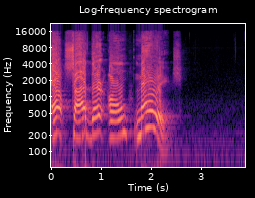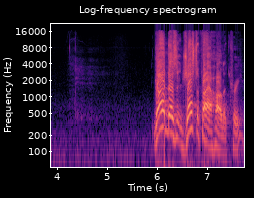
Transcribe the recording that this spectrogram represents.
outside their own marriage. God doesn't justify harlotry,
